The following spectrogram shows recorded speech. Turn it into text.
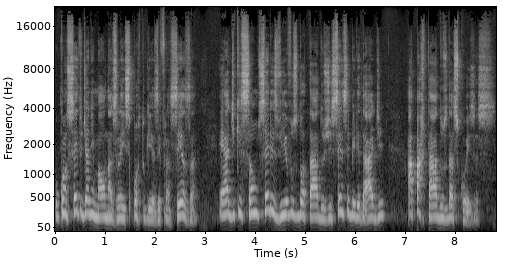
o conceito de animal nas leis portuguesa e francesa é a de que são seres vivos dotados de sensibilidade, apartados das coisas.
